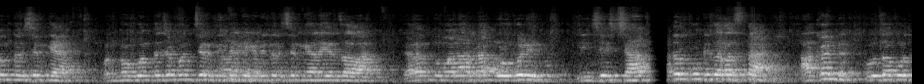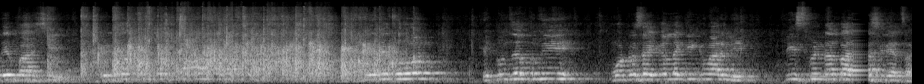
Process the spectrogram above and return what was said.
पण दर्शन घ्या. पण भगवंताच्या पण चरणी त्या ठिकाणी दर्शन घ्यायला येत जावा. कारण तुम्हाला आता गुळगुळीत तीनशे शहात्तर कोटीचा रस्ता अखंड तुळजापूर ते बार्शी. जेणेकरून इथून जर तुम्ही मोटरसायकलला किक मारली तीस मिनिटात बार्शी याचा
